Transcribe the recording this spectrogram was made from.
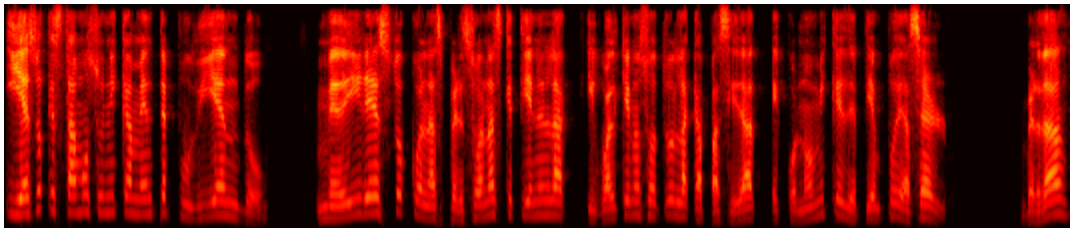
y eso que estamos únicamente pudiendo medir esto con las personas que tienen la, igual que nosotros, la capacidad económica y de tiempo de hacerlo, ¿verdad?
